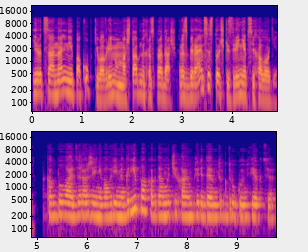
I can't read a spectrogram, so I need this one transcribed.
иррациональные покупки во время масштабных распродаж? Разбираемся с точки зрения психологии. Как бывает заражение во время гриппа, когда мы чихаем, передаем друг другу инфекцию,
